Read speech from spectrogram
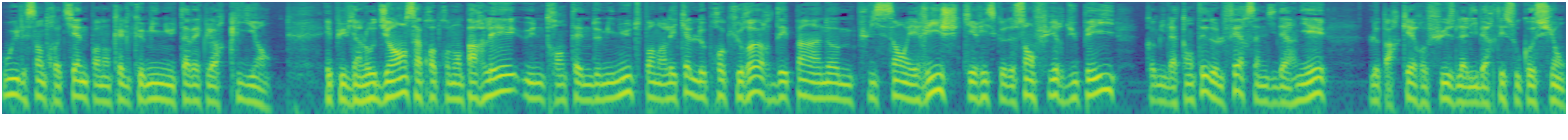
où ils s'entretiennent pendant quelques minutes avec leurs clients. Et puis vient l'audience à proprement parler, une trentaine de minutes pendant lesquelles le procureur dépeint un homme puissant et riche qui risque de s'enfuir du pays, comme il a tenté de le faire samedi dernier. Le parquet refuse la liberté sous caution.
